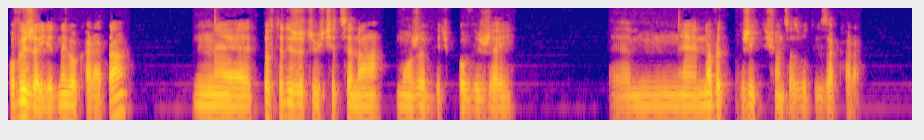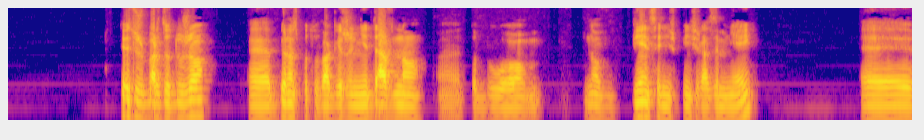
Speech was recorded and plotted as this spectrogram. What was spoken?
powyżej jednego karata, to wtedy rzeczywiście cena może być powyżej, e, nawet powyżej 1000 zł za karat. To jest już bardzo dużo, e, biorąc pod uwagę, że niedawno e, to było no, więcej niż 5 razy mniej. E,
